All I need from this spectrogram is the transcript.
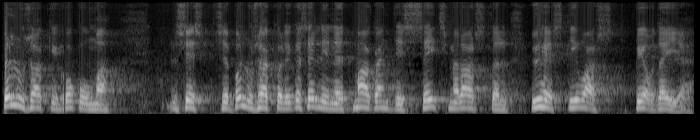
põllusaaki koguma sest see põllusaak oli ka selline, et maa kandis seitsmel aastal ühest ivast peotäie.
